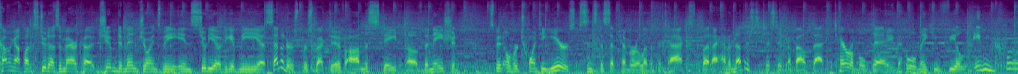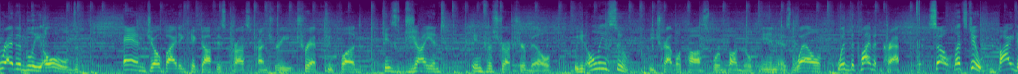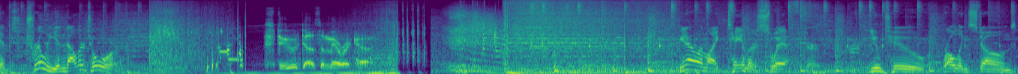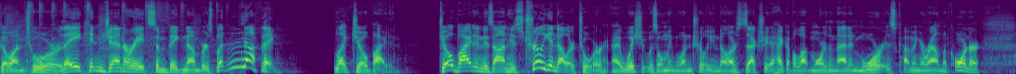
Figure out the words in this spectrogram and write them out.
Coming up on Stu Does America, Jim DeMint joins me in studio to give me a senator's perspective on the state of the nation. It's been over 20 years since the September 11th attacks, but I have another statistic about that terrible day that will make you feel incredibly old. And Joe Biden kicked off his cross country trip to plug his giant infrastructure bill. We can only assume the travel costs were bundled in as well with the climate crap. So let's do Biden's trillion dollar tour. Stu Does America. You know, when like Taylor Swift or U2, Rolling Stones go on tour, they can generate some big numbers, but nothing like Joe Biden. Joe Biden is on his trillion dollar tour. I wish it was only $1 trillion. It's actually a heck of a lot more than that, and more is coming around the corner.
